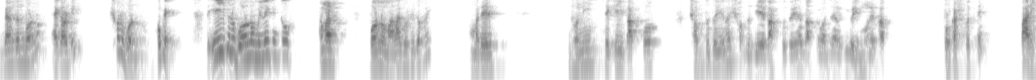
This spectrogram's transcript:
ব্যঞ্জন বর্ণ, এগারোটি স্বরবর্ণ। ওকে এইগুলো বর্ণ মিলে কিন্তু আমার বর্ণমালা গঠিত হয়। আমাদের ধ্বনি থেকেই বাক্য, শব্দ তৈরি হয়। শব্দ দিয়ে বাক্য তৈরি হয়। বাক্যের মাধ্যমে আমি কি করি? মনের ভাব প্রকাশ করতে পারি।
